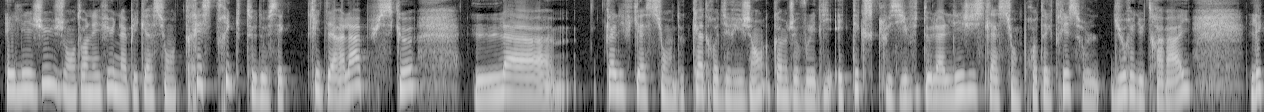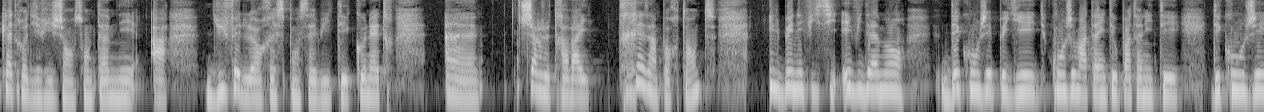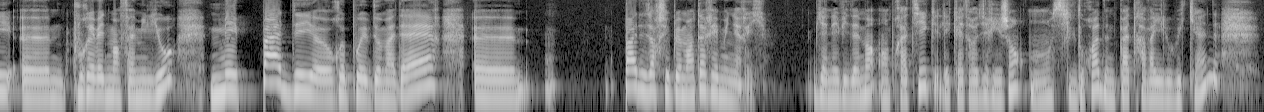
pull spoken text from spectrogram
Et les juges ont en effet une application très stricte de ces critères-là, puisque la qualification de cadre dirigeant, comme je vous l'ai dit, est exclusive de la législation protectrice sur la durée du travail. Les cadres dirigeants sont amenés à, du fait de leurs responsabilités, connaître une charge de travail très importante, ils bénéficient évidemment des congés payés, du congé maternité ou paternité, des congés euh, pour événements familiaux, mais pas des euh, repos hebdomadaires, euh, pas des heures supplémentaires rémunérées. Bien évidemment, en pratique, les cadres dirigeants ont aussi le droit de ne pas travailler le week-end,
